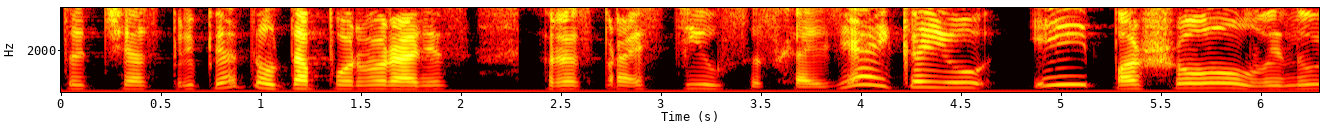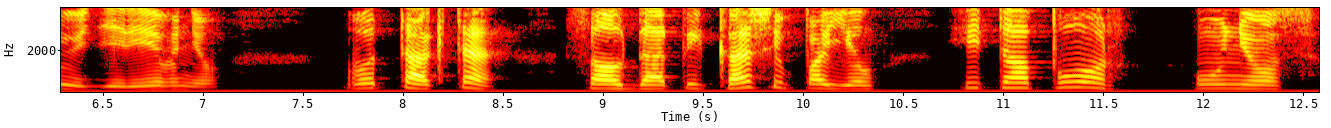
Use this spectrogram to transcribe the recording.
Тот час припрятал топор в ранец, распростился с хозяйкою и пошел в иную деревню — вот так-то солдат и каши поел, и топор унес.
